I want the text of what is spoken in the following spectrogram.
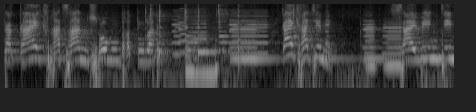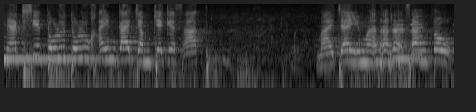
तर काय खासान सोंग धतुरा? काय खाची नाही? साहेबींची मॅक्सी तोळू तोळू खाईन काय चमचे के साथ? मायच्या इमानानं सांगतो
